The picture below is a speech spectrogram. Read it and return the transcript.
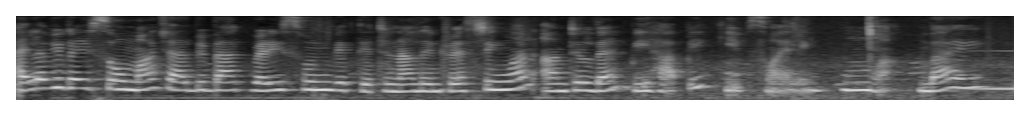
I love you guys so much. I'll be back very soon with yet another interesting one. Until then, be happy, keep smiling. Bye.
